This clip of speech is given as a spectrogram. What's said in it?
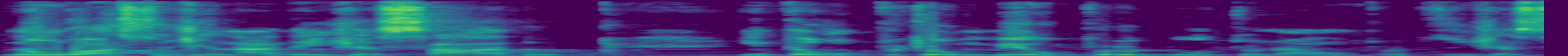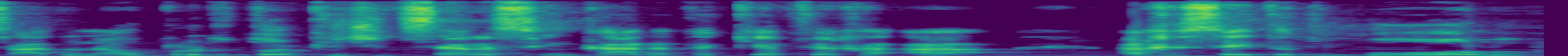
Não gosto de nada engessado. Então, porque o meu produto não é um produto engessado, né? O produtor que te disser assim, cara, tá aqui a, a, a receita do bolo,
